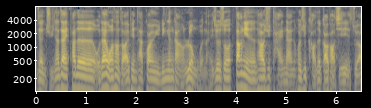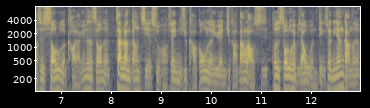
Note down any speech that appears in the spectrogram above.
政局。那在他的，我在网上找到一篇他关于林洋港的论文啊，也就是说，当年呢，他会去台南，会去考这高考，其实也主要是收入的考量，因为那个时候呢，战乱刚结束哈，所以你去考公务人员，你去考当老师，都是收入会比较稳定。所以林洋港呢，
